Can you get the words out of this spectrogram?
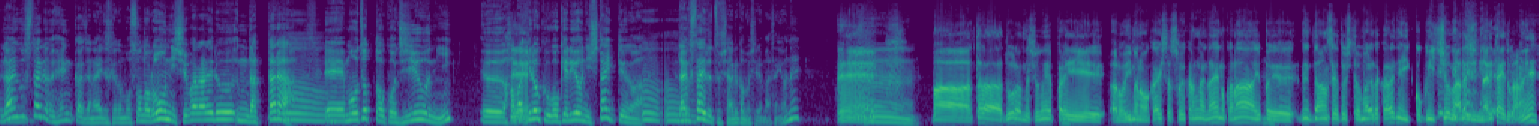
ライフスタイルの変化じゃないですけどもそのローンに縛られるんだったら、えー、もうちょっとこう自由に幅広く動けるようにしたいっていうのは、ライフスタイルとしてあるかもしれませんよね。ええ。ー、まあただどうなんでしょうね。やっぱりあの今の若い人はそういう考えないのかな。やっぱり、ね、男性として生まれたからには一国一城の嵐になりたいとかね。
